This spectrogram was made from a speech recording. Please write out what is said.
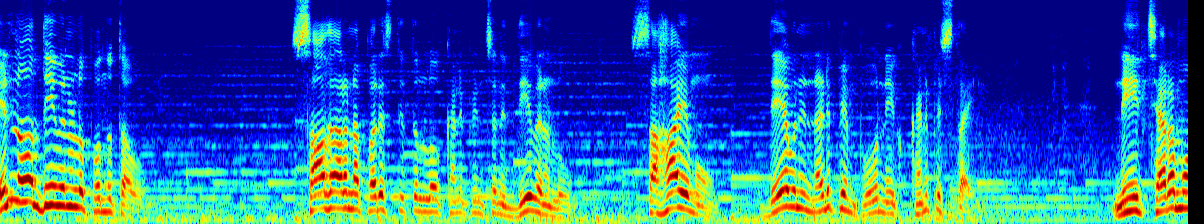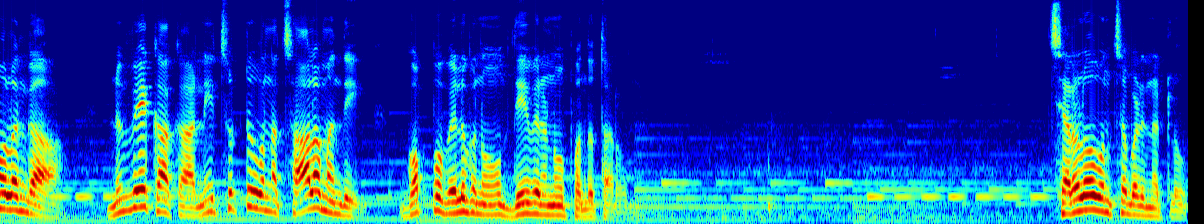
ఎన్నో దీవెనలు పొందుతావు. సాధారణ పరిస్థితుల్లో కనిపించని దీవెనలు సహాయము దేవుని నడిపింపు నీకు కనిపిస్తాయి. నీ చెర మూలంగా నువ్వే కాక నీ చుట్టూ ఉన్న చాలామంది గొప్ప వెలుగును దీవెనను పొందుతారు. చెరలో ఉంచబడినట్లు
